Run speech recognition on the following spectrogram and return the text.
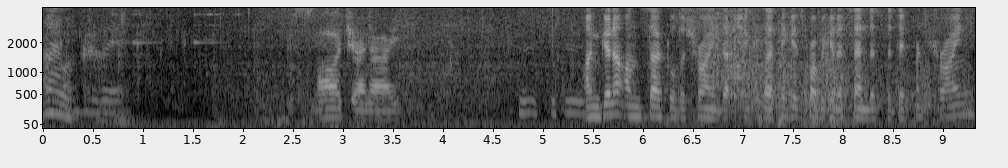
Welcome. Oh, Jedi. I'm gonna uncircle the shrines actually because I think it's probably gonna send us to different shrines.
